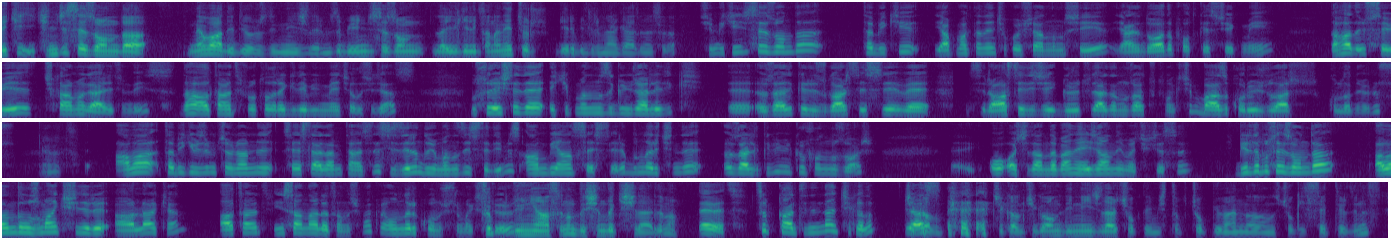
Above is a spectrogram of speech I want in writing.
Peki ikinci sezonda ne vaat ediyoruz dinleyicilerimize? Birinci sezonla ilgili sana ne tür geri bildirimler geldi mesela? Şimdi ikinci sezonda tabii ki yapmaktan en çok hoşlandığımız şeyi yani doğada podcast çekmeyi daha da üst seviyeye çıkarma gayretindeyiz. Daha alternatif rotalara gidebilmeye çalışacağız. Bu süreçte de ekipmanımızı güncelledik. Ee, özellikle rüzgar sesi ve rahatsız edici gürültülerden uzak tutmak için bazı koruyucular kullanıyoruz. Evet. Ama tabii ki bizim için önemli seslerden bir tanesi de sizlerin duymanızı istediğimiz ambiyans sesleri. Bunlar için de özellikle bir mikrofonumuz var. Ee, O açıdan da ben heyecanlıyım açıkçası. Bir de bu sezonda alanında uzman kişileri ağırlarken alternatif insanlarla tanışmak ve onları konuşturmak Tıp istiyoruz. dünyasının dışında kişiler değil mi? Evet. Tıp kantininden çıkalım. Biraz Çıkalım. Çıkalım. Çünkü onu dinleyiciler çok demiş. Tıp çok güvenli alanınız. Çok hissettirdiniz.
